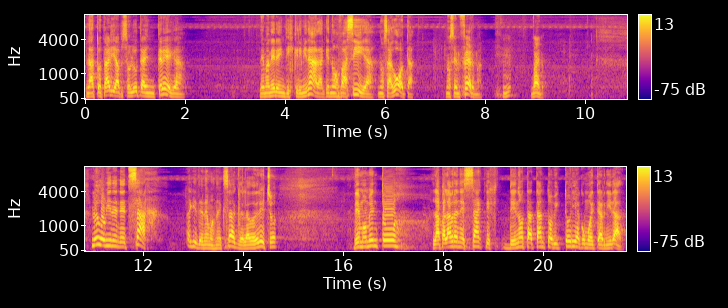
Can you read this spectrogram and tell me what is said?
la total y absoluta entrega de manera indiscriminada, que nos vacía, nos agota, nos enferma. ¿Mm? Bueno. Luego viene Netzach. Aquí tenemos Netzach del lado derecho. De momento, la palabra Netzach denota tanto victoria como eternidad.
